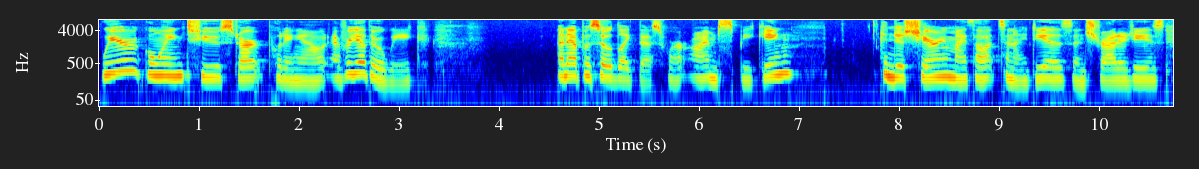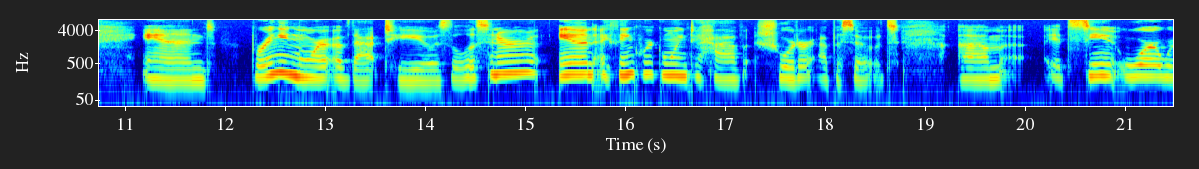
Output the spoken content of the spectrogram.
we're going to start putting out every other week an episode like this where I'm speaking and just sharing my thoughts and ideas and strategies and bringing more of that to you as the listener. And I think we're going to have shorter episodes. Um, it seems, or we're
